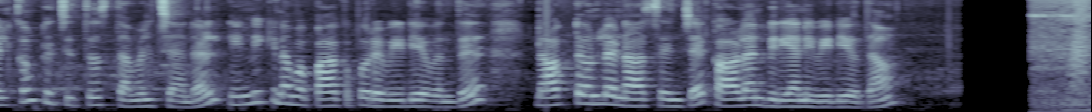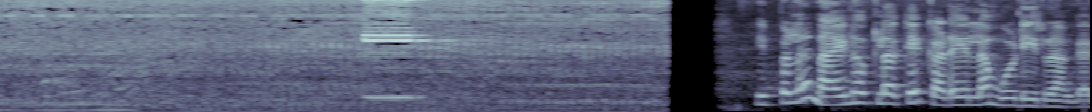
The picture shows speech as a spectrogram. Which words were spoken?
Welcome to Chithu's Tamil channel இன்றைக்கி நம்ம பார்க்க போகிற வீடியோ வந்து லாக்டவுனில் நான் செஞ்ச காளான் பிரியாணி வீடியோ தான். இப்போல்லாம் நைன் ஓ கிளாக்கே கடையெல்லாம் மூடிடுறாங்க.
